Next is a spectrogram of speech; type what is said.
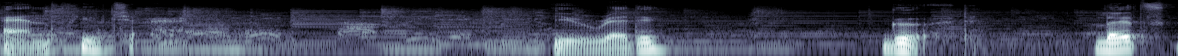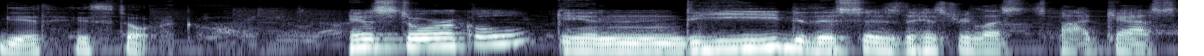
and future. You ready? Good. Let's get historical. Historical, indeed. This is the History Lessons podcast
